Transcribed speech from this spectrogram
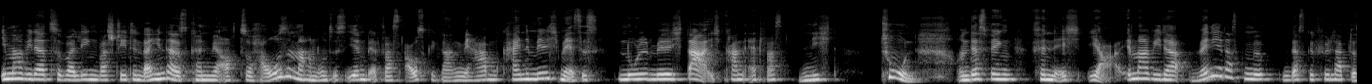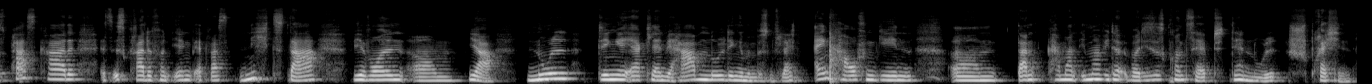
immer wieder zu überlegen, was steht denn dahinter. Das können wir auch zu Hause machen. Uns ist irgendetwas ausgegangen. Wir haben keine Milch mehr. Es ist null Milch da. Ich kann etwas nicht tun. Und deswegen finde ich, ja, immer wieder, wenn ihr das, das Gefühl habt, das passt gerade, es ist gerade von irgendetwas nichts da, wir wollen, ähm, ja, null Dinge erklären, wir haben null Dinge, wir müssen vielleicht einkaufen gehen, ähm, dann kann man immer wieder über dieses Konzept der Null sprechen.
